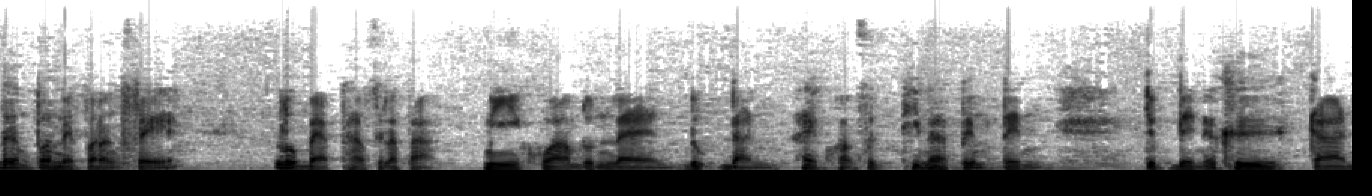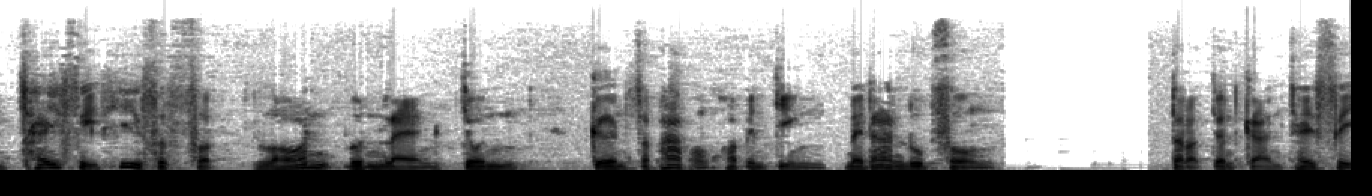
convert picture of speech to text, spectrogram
เริ่มต้นในฝรั่งเศส รูปแบบทางศิลปะมีความรุนแรง ดุดัน ให้ความสึกที่น่าตื่นเต้น จุดเด่นก็คือการใช้สีที่สดสดร้อนรุนแรงจนเกินสภาพของความเป็นจริงในด้านรูปทรง ลอดจนการใช้สี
